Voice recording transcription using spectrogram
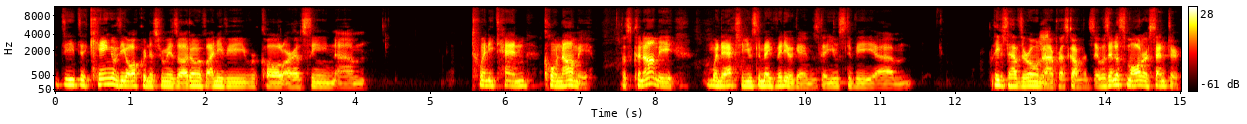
the the king of the awkwardness for me is I don't know if any of you recall or have seen um, 2010 Konami. Because Konami, when they actually used to make video games, they used to be um, they used to have their own Yeah. uh, press conference. It was in a smaller center,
